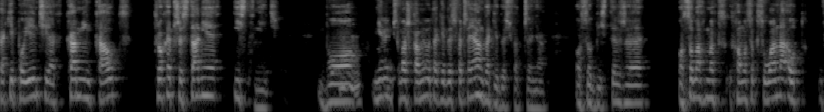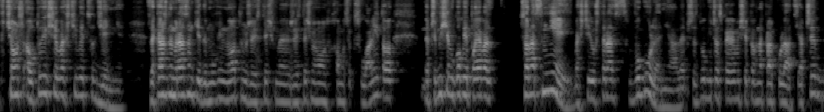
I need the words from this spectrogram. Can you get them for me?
takie pojęcie jak coming out trochę przestanie istnieć bo Mhm. nie wiem, czy masz Kamilu takie doświadczenia, mam takie doświadczenia osobiste, że osoba homo- homoseksualna wciąż autuje się właściwie codziennie. Za każdym razem, kiedy mówimy o tym, że jesteśmy, że jesteśmy homo- homoseksualni, to znaczy mi się w głowie pojawia coraz mniej, właściwie już teraz w ogóle nie, ale przez długi czas pojawia mi się pewna kalkulacja, czy,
